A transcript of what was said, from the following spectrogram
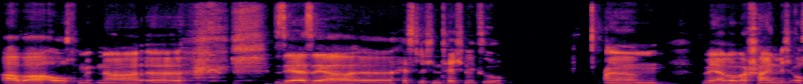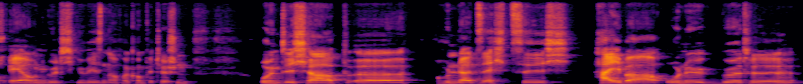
aber auch mit einer äh, sehr, sehr äh, hässlichen Technik so. Ähm, wäre wahrscheinlich auch eher ungültig gewesen auf einer Competition. Und ich habe äh, 160 Hyper ohne Gürtel,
